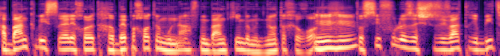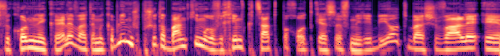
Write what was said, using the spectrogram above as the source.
הבנק בישראל יכול להיות הרבה פחות ממונף מבנקים במדינות אחרות. Mm-hmm. תוסיפו לזה סביבת ריבית וכל מיני כאלה, ואתם מקבלים שפשוט הבנקים מרוויחים קצת פחות כסף מריביות בהשוואה ל... אה,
